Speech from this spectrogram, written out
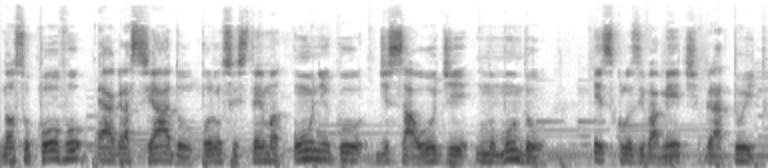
Nosso povo é agraciado por um sistema único de saúde no mundo, exclusivamente gratuito.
